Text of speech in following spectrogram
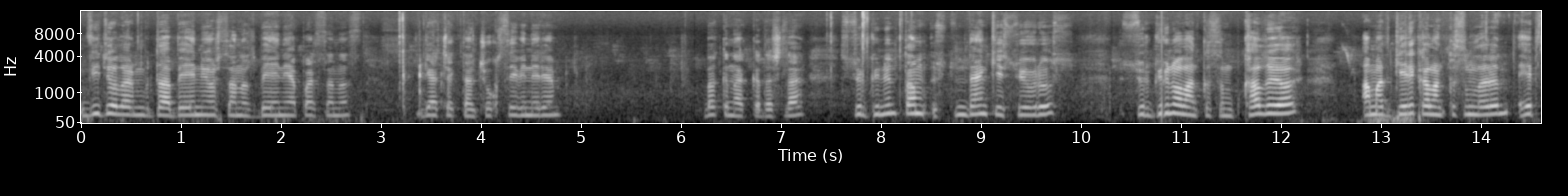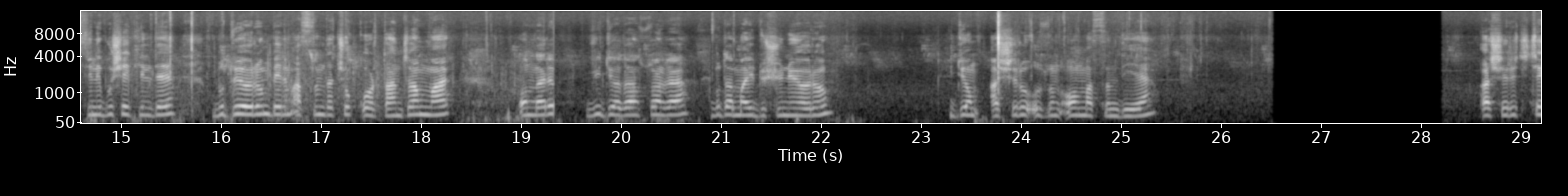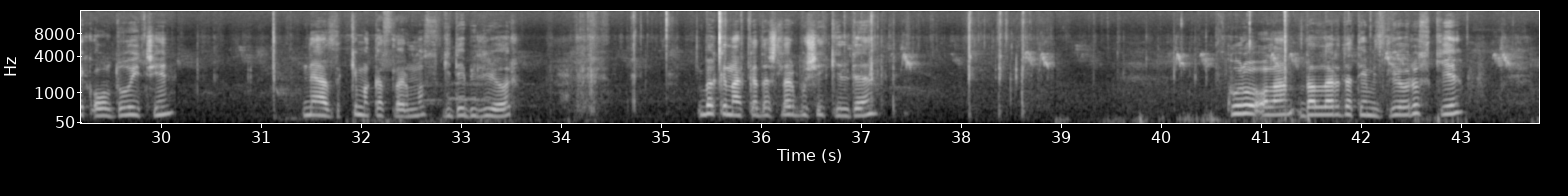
Videolarımı da beğeniyorsanız, beğeni yaparsanız gerçekten çok sevinirim. Bakın arkadaşlar, sürgünün tam üstünden kesiyoruz. Sürgün olan kısım kalıyor. Ama geri kalan kısımların hepsini bu şekilde buduyorum. Benim aslında çok ortancam var. Onları videodan sonra budamayı düşünüyorum. Videom aşırı uzun olmasın diye. Aşırı çiçek olduğu için ne yazık ki makaslarımız gidebiliyor. Bakın arkadaşlar bu şekilde kuru olan dalları da temizliyoruz ki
